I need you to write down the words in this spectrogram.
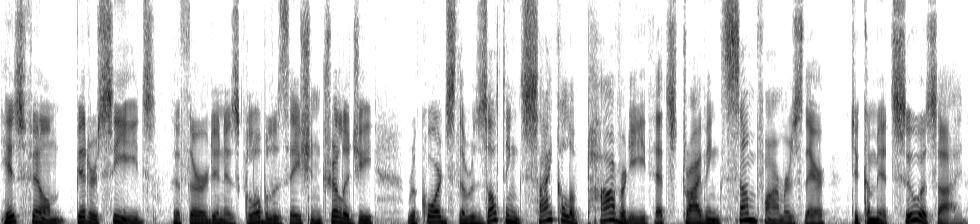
His film, Bitter Seeds, the third in his globalization trilogy, records the resulting cycle of poverty that's driving some farmers there to commit suicide.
